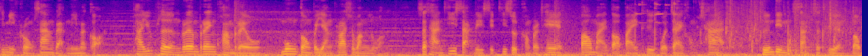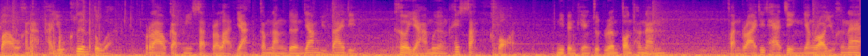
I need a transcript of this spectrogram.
ที่มีโครงสร้างแบบนี้มาก่อน พายุเพลิงเริ่มเร่งความเร็ว มุ่งตรงไปยังพระราชวังหลวง สถานที่ศักดิ์สิทธิ์ที่สุดของประเทศ เป้าหมายต่อไปคือหัวใจของชาติ พื้นดินสั่นสะเทือนเบาๆขณะพายุเคลื่อนตัว ราวกับมีสัตว์ประหลาดยักษ์กำลังเดินย่ำอยู่ใต้ดิน เคยหยาเมืองให้สั่นคลอน นี่เป็นเพียงจุดเริ่มต้นเท่านั้น ฝันร้ายที่แท้จริงยังรออยู่ข้างหน้า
